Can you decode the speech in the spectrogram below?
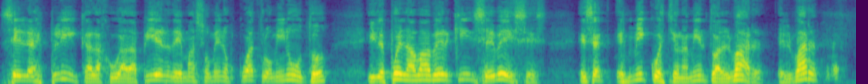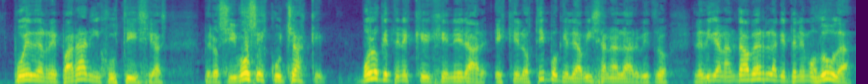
se la explica la jugada, pierde más o menos cuatro minutos y después la va a ver 15 veces. Ese es mi cuestionamiento al VAR. El VAR puede reparar injusticias, pero si vos escuchás que vos lo que tenés que generar es que los tipos que le avisan al árbitro le digan anda a verla que tenemos duda,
